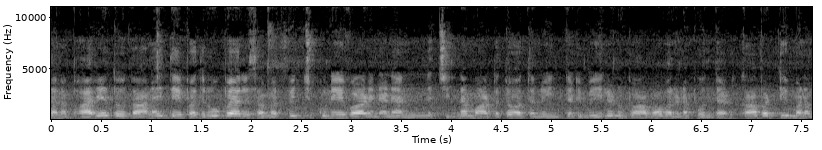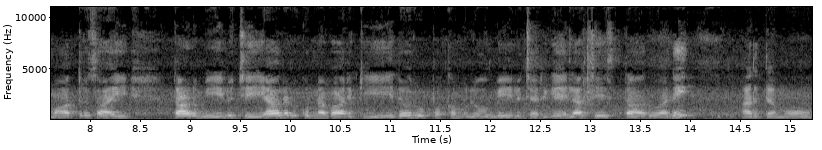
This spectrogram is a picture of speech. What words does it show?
తన భార్యతో తానైతే పది రూపాయలు సమర్పించుకునేవాడినని అన్న చిన్న మాటతో అతను ఇంతటి మేలును బాబా వలన పొందాడు. కాబట్టి మన మాతృసాయి తాను మేలు చేయాలనుకున్న వారికి ఏదో రూపకములో మేలు జరిగేలా చేస్తారు అని అర్థము.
